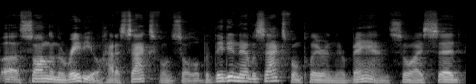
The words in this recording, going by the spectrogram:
uh, song on the radio had a saxophone solo but they didn't have a saxophone player in their band so i said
